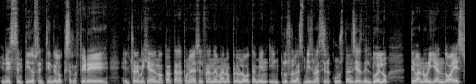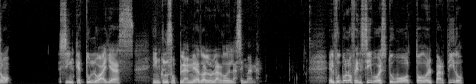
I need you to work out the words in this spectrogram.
En ese sentido se entiende lo que se refiere el Chore Mejía de no tratar de ponerles el freno de mano, pero luego también incluso las mismas circunstancias del duelo te van orillando a eso sin que tú lo hayas incluso planeado a lo largo de la semana. El fútbol ofensivo estuvo todo el partido,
